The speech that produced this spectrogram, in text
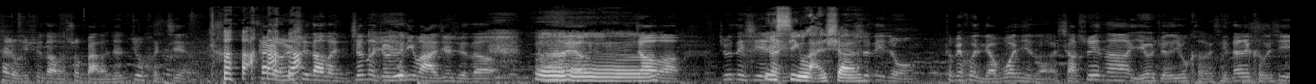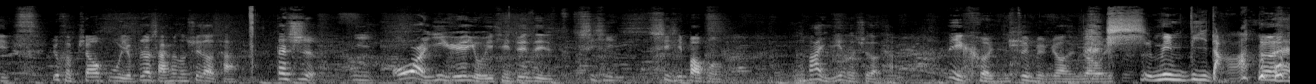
太容易睡到了，说白了人就很贱，太容易睡到了，你真的就是立马就觉得，哎呀，你知道吗？就是那些让你意兴阑珊就是那种特别会撩拨你的，想睡呢也有觉得有可能性，但是可能性又很飘忽，也不知道啥时候能睡到他。但是你偶尔隐隐约约有一天对自己信心信心爆棚，我他妈一定能睡到他，那一刻你是最美妙的，你知道为什使命必达。么？对。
